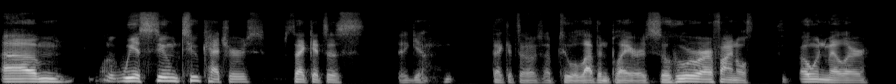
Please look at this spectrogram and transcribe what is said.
Um, we assume two catchers, so that gets us, again, that gets us up to 11 players. So who are our final Owen Miller,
